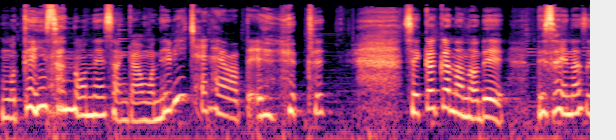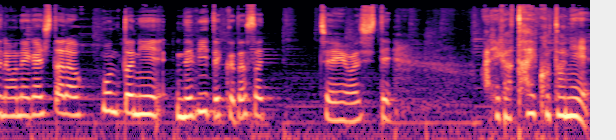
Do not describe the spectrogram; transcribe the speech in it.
もう店員さんのお姉さんがもう値引いちゃいなよって言ってせっかくなのでデザイナーさんにお願いしたら本当に値引いてくださっちゃいましてありがたいことに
